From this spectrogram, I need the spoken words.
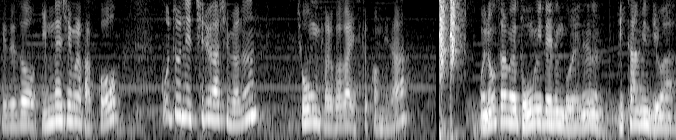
그래서 인내심을 갖고 꾸준히 치료하시면은 좋은 결과가 있을 겁니다. 원형 탈모에 도움이 되는 거에는 비타민 D와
